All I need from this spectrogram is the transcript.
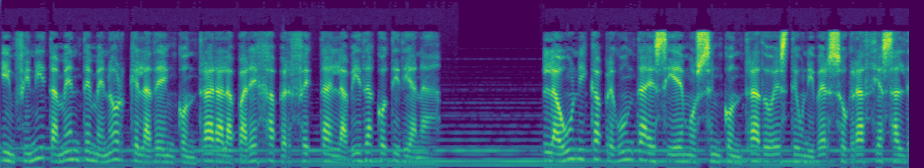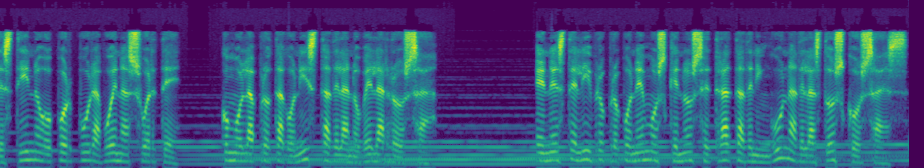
infinitamente menor que la de encontrar a la pareja perfecta en la vida cotidiana. La única pregunta es si hemos encontrado este universo gracias al destino o por pura buena suerte, como la protagonista de la novela Rosa. En este libro proponemos que no se trata de ninguna de las dos cosas.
